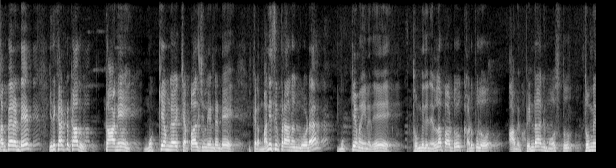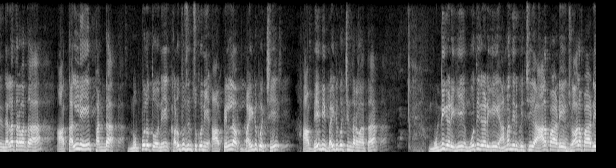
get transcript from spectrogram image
చంపారంటే ఇది కరెక్ట్ కాదు. కానీ ముఖ్యంగా చెప్పాల్సింది ఏంటంటే ఇక్కడ మనిషి ప్రాణం కూడా ముఖ్యమైనదే. తొమ్మిది నెలల పాటు కడుపులో ఆమె పిండాన్ని మోస్తూ తొమ్మిది నెలల తర్వాత ఆ తల్లి పడ్డ నొప్పులతోని కడుపు చించుకొని ఆ పిల్ల బయటకు వచ్చి ఆ బేబీ బయటకు వచ్చిన తర్వాత ముడ్డి గడిగి మూతి గడిగి అన్నం తినిపించి ఆలపాడి జోలపాడి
